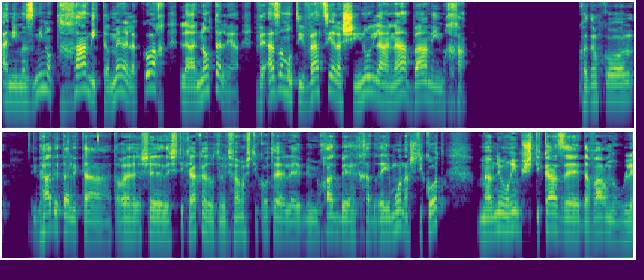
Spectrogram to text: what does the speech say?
אני מזמין אותך מתאמן הלקוח לענות עליה ואז המוטיבציה לשינוי להנאה באה ממך. קודם כל הדהדת לי את ה... אתה רואה יש איזה שתיקה כזאת ולפעמים השתיקות האלה במיוחד בחדרי אימון השתיקות מאמנים אומרים שתיקה זה דבר מעולה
